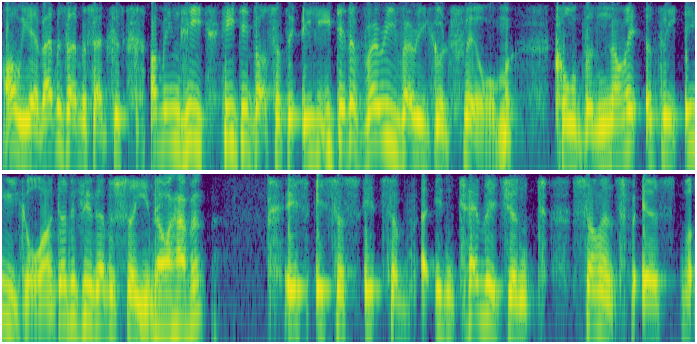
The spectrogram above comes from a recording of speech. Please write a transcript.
Oh yeah, that was that was sad because I mean he he did lots of things. He, he did a very very good film called The Night of the Eagle. I don't know if you've ever seen it. No, I haven't. It's it's a it's a intelligent science. Uh, what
